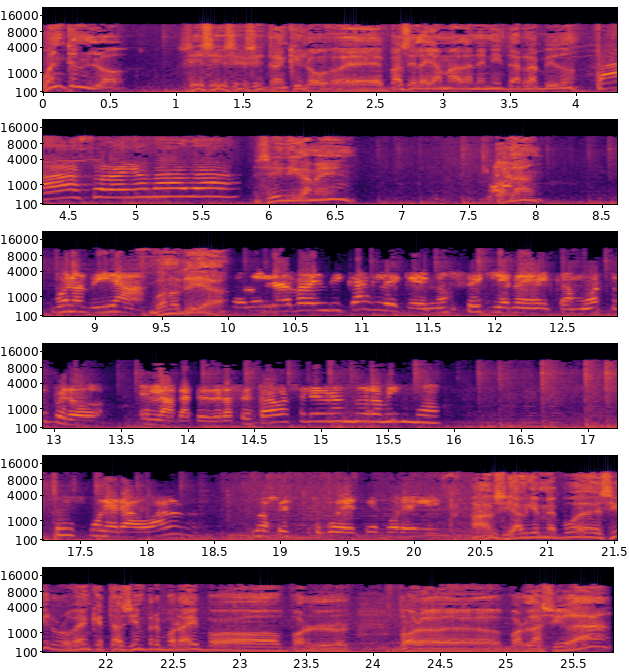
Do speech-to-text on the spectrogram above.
cuéntenlo. Sí, sí, sí, sí, tranquilo. Eh, pase la llamada, nenita, rápido. Paso la llamada. Sí, dígame. Hola. Buenos días. Buenos días. Solo era para indicarle que no sé quién es el que ha muerto, pero en la catedral se estaba celebrando ahora mismo un funeral o algo. No sé si se puede ser por el... Ah, si alguien me puede decir, Rubén, que está siempre por ahí, por, por, por, eh, por la ciudad,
